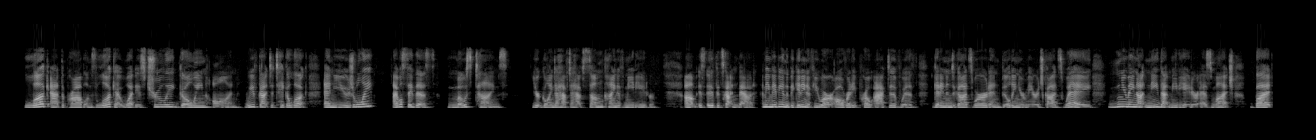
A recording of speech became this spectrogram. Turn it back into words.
look at the problems, look at what is truly going on. We've got to take a look. And usually, I will say this most times, you're going to have to have some kind of mediator um, is if it's gotten bad. I mean, maybe in the beginning, if you are already proactive with getting into God's word and building your marriage God's way, you may not need that mediator as much. But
